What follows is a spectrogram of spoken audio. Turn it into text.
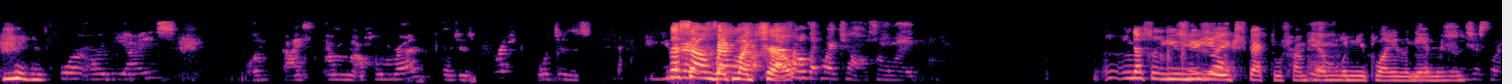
and four RBIs with I um, a home run, which is pretty, which is. That sounds like Mike. Trout. That sounds like Mike Trout. So like. Mm, that's what you Shoot, usually yeah. expect from him Yeah. when you're playing the He- game with him. He's just like,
